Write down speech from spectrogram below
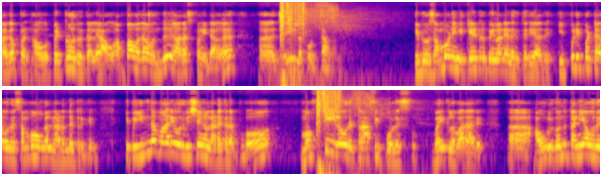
தகப்பன் அவங்க பெற்றோர் இருக்கா இல்லையா அவங்க அப்பாவை தான் வந்து அரெஸ்ட் பண்ணிட்டாங்க. ஜெயிலில் போட்டாங்க. இப்படி ஒரு சம்பவம் நீங்கள் கேட்டிருப்பீங்களான்னு எனக்கு தெரியாது. இப்படிப்பட்ட ஒரு சம்பவங்கள் நடந்துட்டு இருக்கு. இப்போ இந்த மாதிரி ஒரு விஷயங்கள் நடக்கிறப்போ மஃப்டியில் ஒரு டிராஃபிக் போலீஸ் பைக்கில் வராரு. அவங்களுக்கு வந்து தனியாக ஒரு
